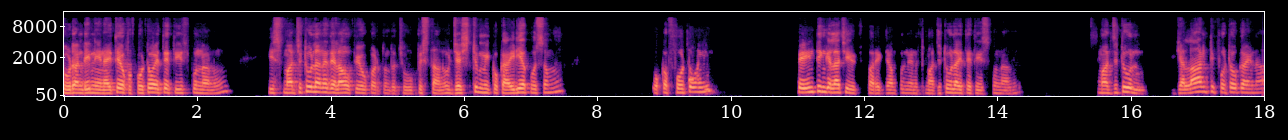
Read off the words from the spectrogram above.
చూడండి నేనైతే ఒక ఫోటో అయితే తీసుకున్నాను. ఈ స్మజ్ టూల్ అనేది ఎలా ఉపయోగపడుతుందో చూపిస్తాను. జస్ట్ మీకు ఒక ఐడియా కోసం ఒక ఫోటోని పెయింటింగ్ ఎలా చేయొచ్చు? ఫర్ ఎగ్జాంపుల్ నేను స్మజ్ టూల్ అయితే తీసుకున్నాను. స్మజ్ టూల్ ఎలాంటి ఫోటోకైనా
